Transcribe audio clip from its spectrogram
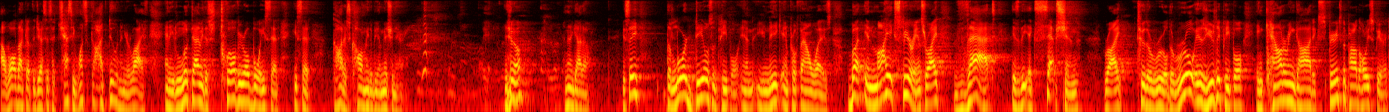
I walked back up to Jesse and said, Jesse, what's God doing in your life? And he looked at me, this 12 year old boy, he said, he said, God has called me to be a missionary. you know? And then he got up. You see, the Lord deals with people in unique and profound ways. But in my experience, right, that is the exception, right, to the rule. The rule is usually people encountering God, experiencing the power of the Holy Spirit,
